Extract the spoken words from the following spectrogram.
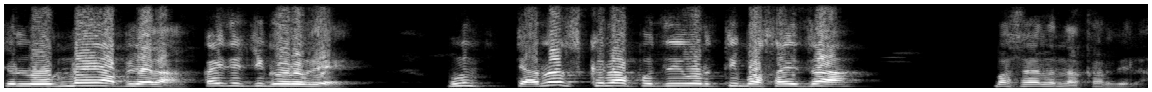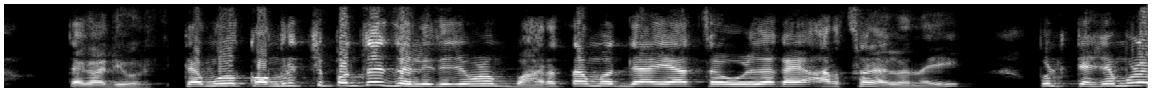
ते लोडणं आहे आपल्याला काही त्याची गरज आहे. म्हणून त्यानंच खिलाफतीवरती बसायचा बसायला नकार दिला. त्या गादीवरती त्यामुळे काँग्रेसची पंचायत झाली. त्याच्यामुळे भारतामधल्या या चळवळीला काही अर्थ राहिला नाही. पण त्याच्यामुळे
